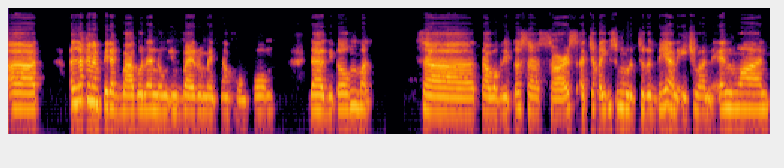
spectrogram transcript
At ang laki ng pinagbago na nung environment ng Hong Kong. Dahil dito, sa tawag dito sa SARS at saka yung sumunod-sunod na yan, H1N1,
